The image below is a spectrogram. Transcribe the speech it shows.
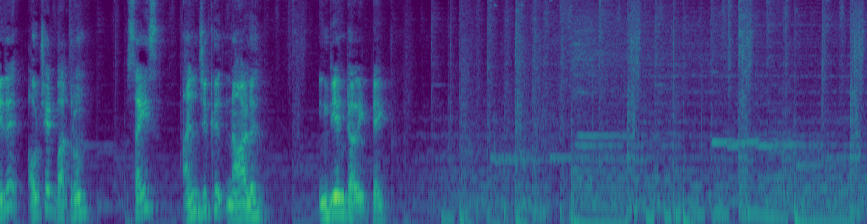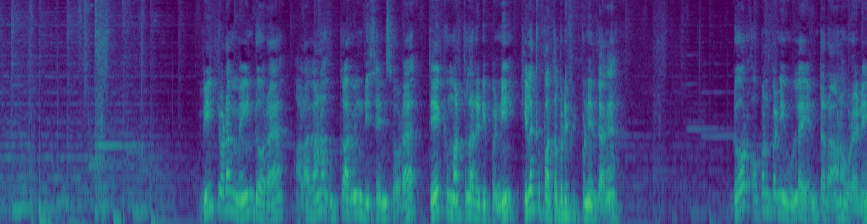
இது அவுட் சைட் பாத்ரூம் சைஸ் அஞ்சுக்கு நாலு இந்தியன் டாய்லெட் டைப் வீட்டோட மெயின் டோரை அழகான உட்கார்விங் டிசைன்ஸோட தேக்கு மரத்தில் ரெடி பண்ணி கிழக்கு பார்த்தபடி ஃபிட் பண்ணியிருக்காங்க. டோர் ஓப்பன் பண்ணி உள்ள என்டர் ஆன உடனே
